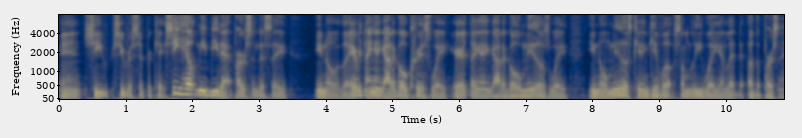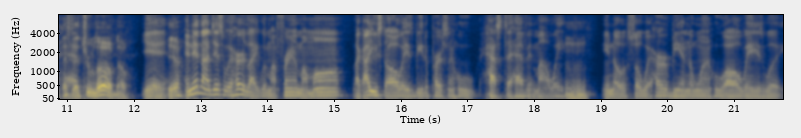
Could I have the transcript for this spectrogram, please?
and she she reciprocated. She helped me be that person to say, you know, look, everything ain't gotta go Chris way. Everything ain't gotta go Mills way. You know, Mills can give up some leeway and let the other person That's have that it. true love, though. Yeah. Yeah. And it's not just with her, like with my friend, my mom. Like I used to always be the person who has to have it my way. Mm-hmm. You know, so with her being the one who always would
